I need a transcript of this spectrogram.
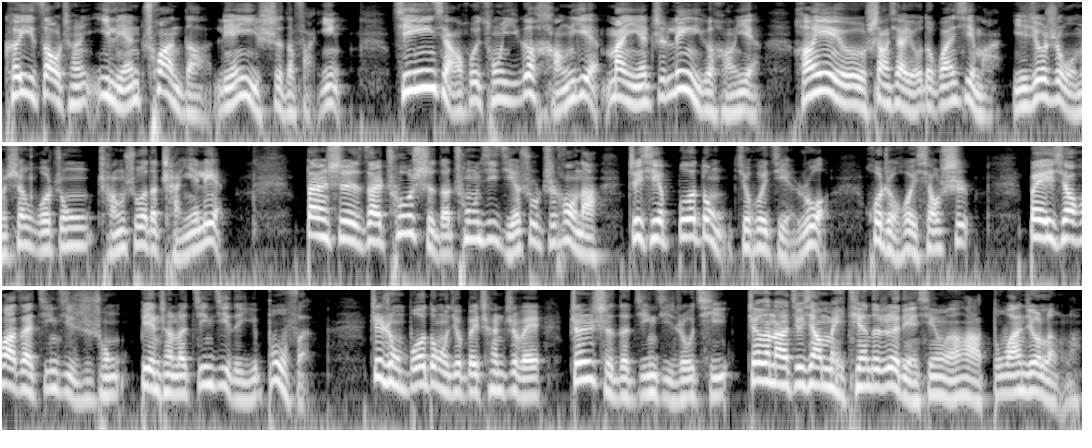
可以造成一连串的涟漪式的反应，其影响会从一个行业蔓延至另一个行业，行业有上下游的关系嘛，也就是我们生活中常说的产业链。但是在初始的冲击结束之后呢，这些波动就会减弱或者会消失，被消化在经济之中，变成了经济的一部分。这种波动就被称之为真实的经济周期。这个呢，就像每天的热点新闻哈，读完就冷了。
